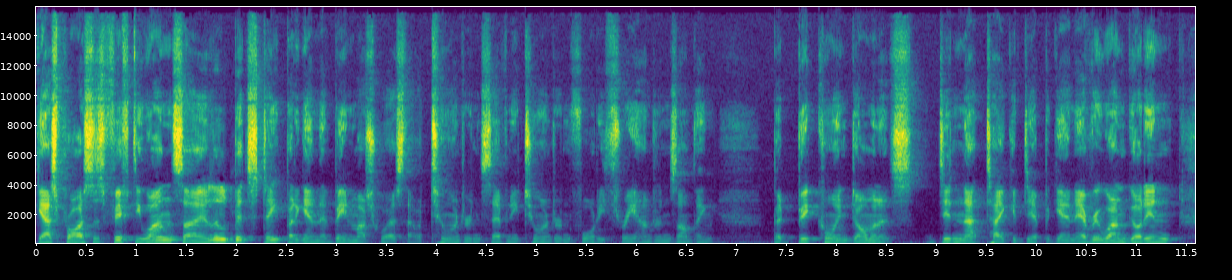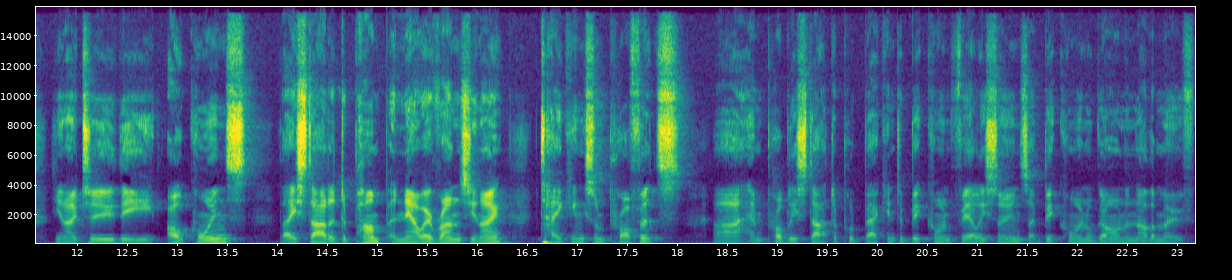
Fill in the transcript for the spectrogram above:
gas prices 51, so a little bit steep, but again, they've been much worse. They were 270, 240, 300 and something. But Bitcoin dominance, didn't that take a dip? Again, everyone got in, you know, to the altcoins they started to pump, and now everyone's, you know, taking some profits uh, and probably start to put back into Bitcoin fairly soon. So Bitcoin will go on another move.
